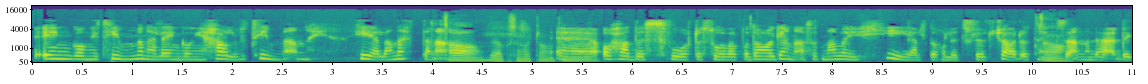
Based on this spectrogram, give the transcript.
en gång i timmen eller en gång i halvtimmen hela nätterna. Ja, det har jag också hört om. Eh, och hade svårt att sova på dagarna så att man var ju helt och hållet slutkörd och tänkte ja. så här, men det här det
